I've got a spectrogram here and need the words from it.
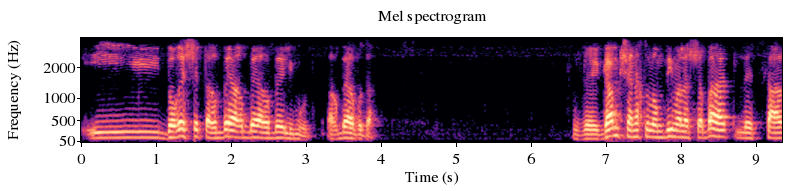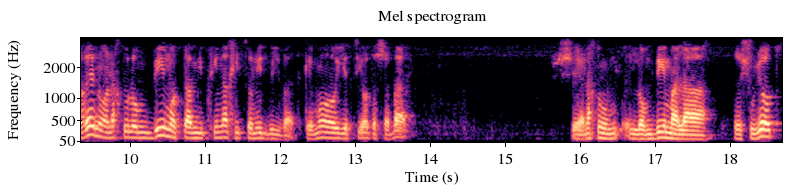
היא דורשת הרבה הרבה הרבה לימוד, הרבה עבודה. וגם כשאנחנו לומדים על השבת, לצערנו אנחנו לומדים אותה מבחינה חיצונית בלבד, כמו יציאות השבת, שאנחנו לומדים על הרשויות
